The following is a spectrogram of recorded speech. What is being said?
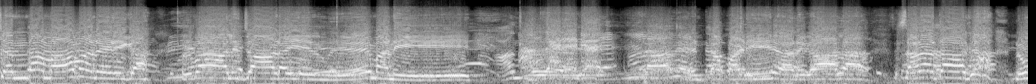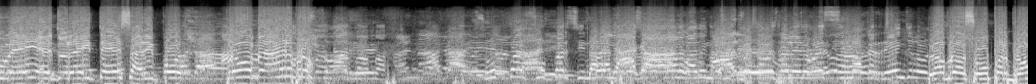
చందమామ నడిగా వాలి జాడ ఏమని ఎంత పడి అడగాల? సరదాగా నువ్వే ఎదురైతే సరిపో bro mad bro super super cinema. రేంజ్లో బ్రో బ్రో సూపర్ బ్రో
